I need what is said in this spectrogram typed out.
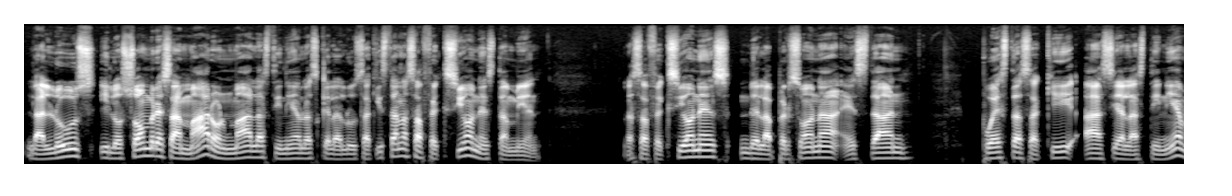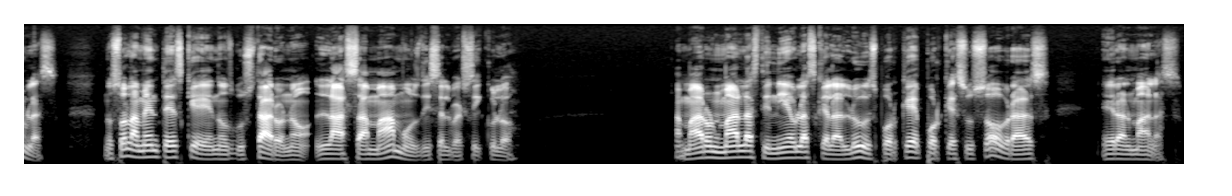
la luz y los hombres amaron más las tinieblas que la luz. Aquí están las afecciones también. Las afecciones de la persona están puestas aquí hacia las tinieblas. No solamente es que nos gustaron, no, las amamos, dice el versículo. Amaron más las tinieblas que la luz. ¿Por qué? Porque sus obras eran malas.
